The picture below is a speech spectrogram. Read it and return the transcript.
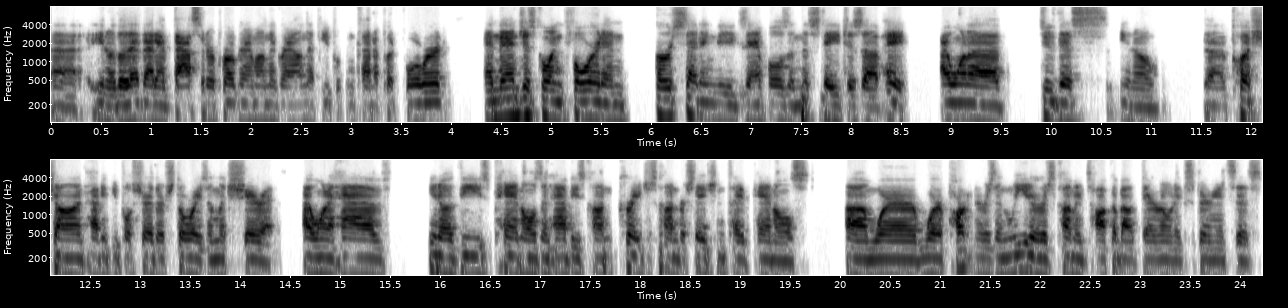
uh, you know, that that ambassador program on the ground that people can kind of put forward. And then just going forward and her setting the examples and the stages of, hey, I want to do this, you know, uh, push on having people share their stories and let's share it. I want to have you know these panels and have these con- courageous conversation type panels um, where where partners and leaders come and talk about their own experiences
